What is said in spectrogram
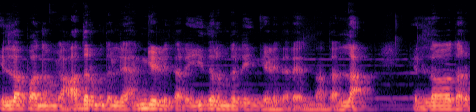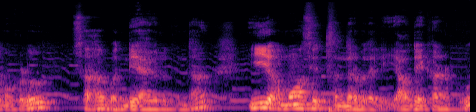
ಇಲ್ಲಪ್ಪ, ನಮಗೆ ಆ ಧರ್ಮದಲ್ಲಿ ಹಂಗೆ ಹೇಳಿದ್ದಾರೆ, ಈ ಧರ್ಮದಲ್ಲಿ ಹಿಂಗೆ ಹೇಳಿದ್ದಾರೆ ಅನ್ನೋದಲ್ಲ. ಎಲ್ಲ ಧರ್ಮಗಳು ಸಹ ಒಂದೇ ಆಗಿರೋದ್ರಿಂದ ಈ ಅಮಾವಾಸ್ಯೆ ಸಂದರ್ಭದಲ್ಲಿ ಯಾವುದೇ ಕಾರಣಕ್ಕೂ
